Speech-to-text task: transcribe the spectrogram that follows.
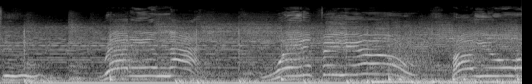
too? Ready or not, waiting for you. Are you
